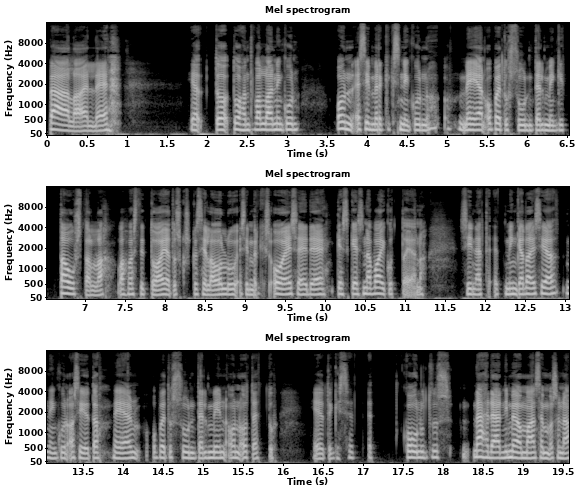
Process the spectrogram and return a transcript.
päälailleen? Ja tuo, tuohan tavallaan niin kuin on esimerkiksi niin kuin meidän opetussuunnitelmienkin taustalla vahvasti tuo ajatus, koska siellä on ollut esimerkiksi OECD keskeisenä vaikuttajana siinä, että, että minkälaisia niin kuin asioita meidän opetussuunnitelmiin on otettu. Ja jotenkin se, että koulutus nähdään nimenomaan semmoisena,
